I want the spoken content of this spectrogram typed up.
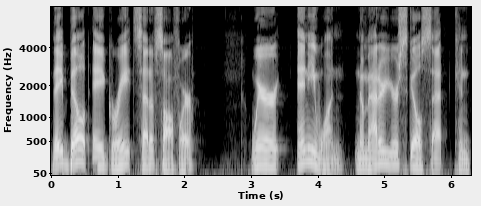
they built a great set of software where anyone, no matter your skill set, can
